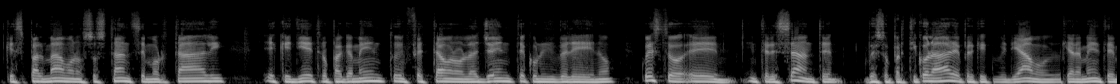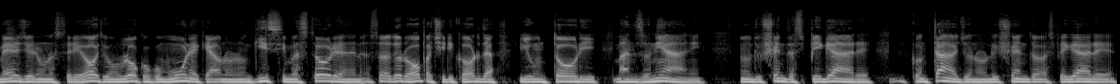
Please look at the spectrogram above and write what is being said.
che spalmavano sostanze mortali e che dietro pagamento infettavano la gente con il veleno. Questo è interessante questo particolare perché vediamo chiaramente emergere uno stereotipo, un luogo comune che ha una lunghissima storia nella storia d'Europa, ci ricorda gli untori manzoniani, non riuscendo a spiegare il contagio, non riuscendo a spiegare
